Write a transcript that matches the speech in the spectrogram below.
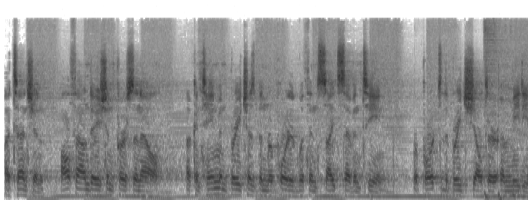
Attention, all Foundation personnel. A containment breach has been reported within Site 17. Report to the breach shelter immediately.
